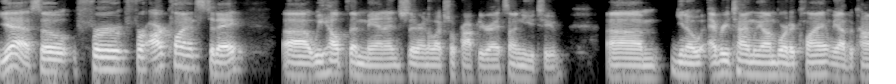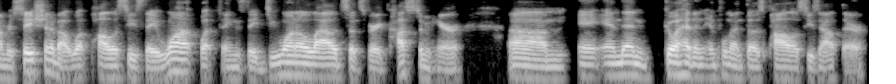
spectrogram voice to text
Yeah. So for for our clients today, uh, we help them manage their intellectual property rights on YouTube. Um, you know, every time we onboard a client, we have a conversation about what policies they want, what things they do want to allow. So it's very custom here, um, and, and, then go ahead and implement those policies out there.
